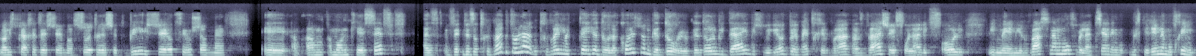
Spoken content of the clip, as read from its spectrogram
לא נשכח את זה שהם רכשו את רשת בי, שהוציאו שם אה, המון כסף. אז, ו, וזאת חברה גדולה, זאת חברה עם מטה גדול, הכל שם גדול, גדול מדי בשביל להיות באמת חברה רזה שיכולה לפעול עם אה, מרווח נמוך ולהציע מחירים נמוכים.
